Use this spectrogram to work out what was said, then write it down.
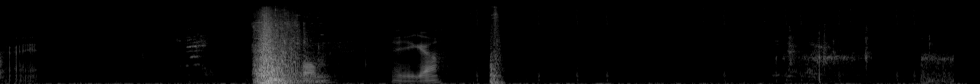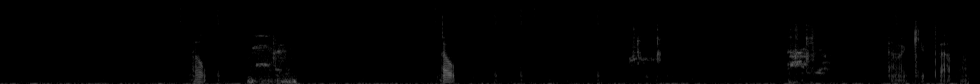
Alright. Boom. There you go. Nope. Nope. I'm gonna keep that one.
